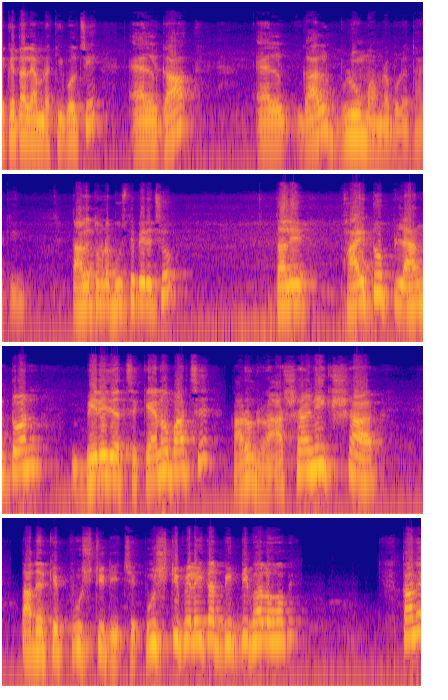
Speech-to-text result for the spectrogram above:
একে তাহলে আমরা কি বলছি? অ্যালগা, অ্যালগাল ব্লুম আমরা বলে থাকি। তাহলে তোমরা বুঝতে পেরেছ? তাহলে ফাইটোপ্ল্যাংটন বেড়ে যাচ্ছে, কেন বাড়ছে? কারণ রাসায়নিক সার তাদেরকে পুষ্টি দিচ্ছে। পুষ্টি পেলেই তার বৃদ্ধি ভালো হবে। তাহলে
